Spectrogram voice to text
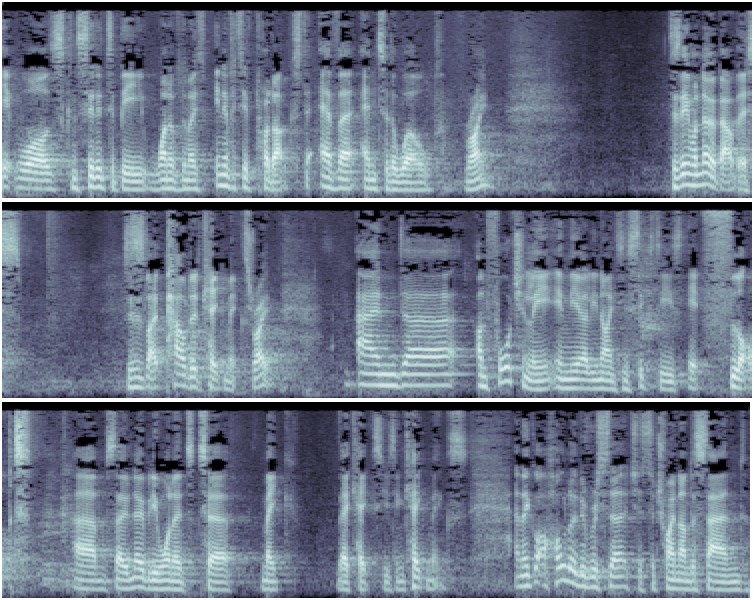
it was considered to be one of the most innovative products to ever enter the world, right? Does anyone know about this? This is like powdered cake mix, right? And uh, unfortunately, in the early 1960s, it flopped. Um, so nobody wanted to make their cakes using cake mix. And they got a whole load of researchers to try and understand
